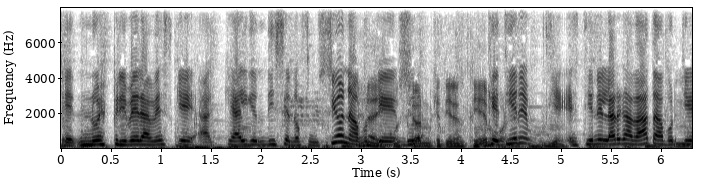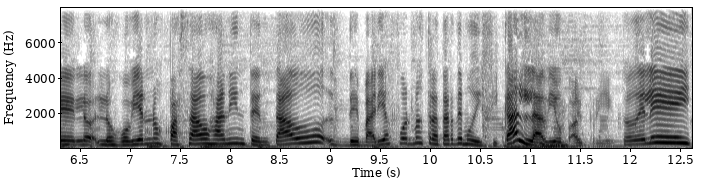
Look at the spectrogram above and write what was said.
eh, no es primera vez que, a- que alguien dice no funciona, Es una porque dura- que tiene tiempo. que tiene, Mm. que tiene larga data porque lo- los gobiernos pasados han intentado de varias formas tratar de modificarla. Ujú. el proyecto de ley,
